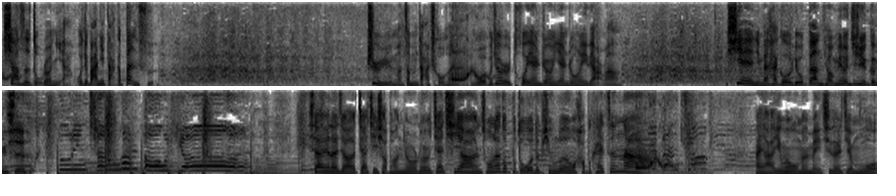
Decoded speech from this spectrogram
下次堵着你啊，我就把你打个半死。至于吗？这么大仇恨，我不就是拖延症严重了一点吗？谢谢你们，还给我留半条命继续更新。下一位呢叫佳琪小胖妞，他说：佳琪啊，你从来都不读我的评论，我好不开心呐。”哎呀，因为我们每期的节目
